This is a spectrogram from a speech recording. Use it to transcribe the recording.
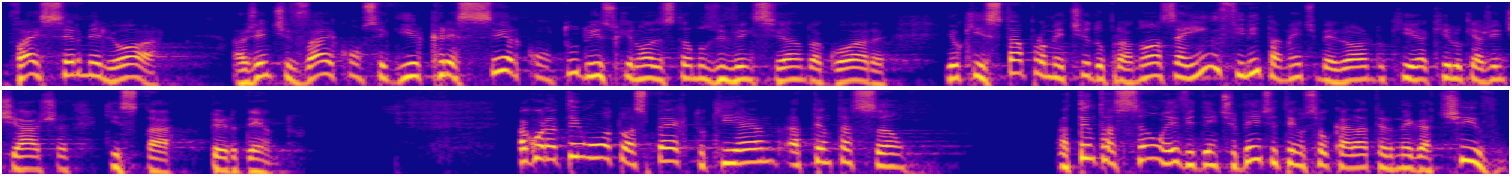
vai ser melhor, a gente vai conseguir crescer com tudo isso que nós estamos vivenciando agora, e o que está prometido para nós é infinitamente melhor do que aquilo que a gente acha que está perdendo. Agora, tem um outro aspecto que é a tentação. A tentação, evidentemente, tem o seu caráter negativo.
